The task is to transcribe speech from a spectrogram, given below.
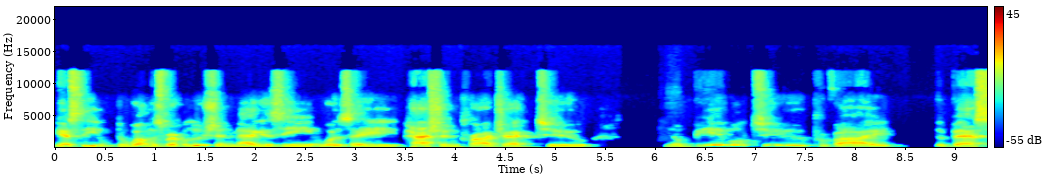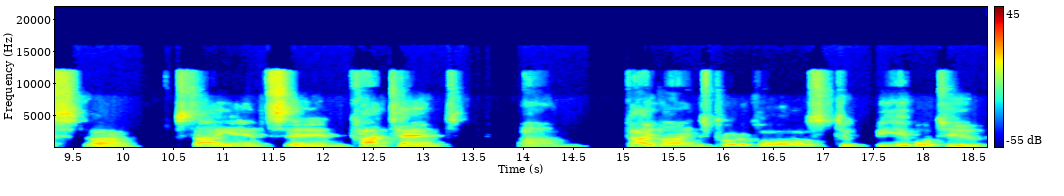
Yes the the wellness revolution magazine was a passion project to you know be able to provide the best uh, science and content um, guidelines, protocols to be able to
